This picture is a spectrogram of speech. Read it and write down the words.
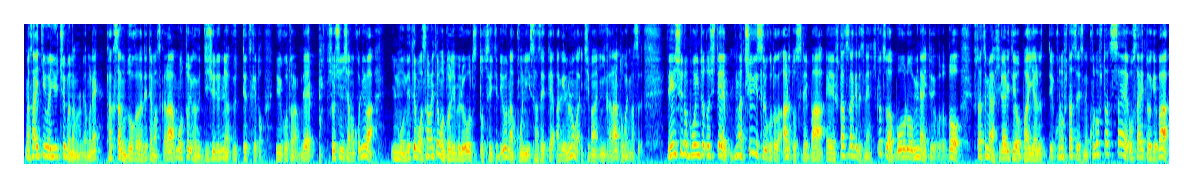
まあ、最近は YouTube などでもね、たくさんの動画が出てますから、もうとにかく自主練にはうってつけということなんで、初心者の子には、もう寝ても覚めてもドリブルをずっとついてるような子にさせてあげるのが一番いいかなと思います。練習のポイントとして、まあ、注意することがあるとすれば、えー、2つだけですね。1つはボールを見ないということと、2つ目は左手を倍やるっていう、この2つですね。この2つさえ押さえておけば、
